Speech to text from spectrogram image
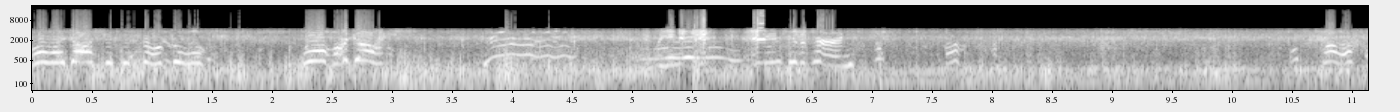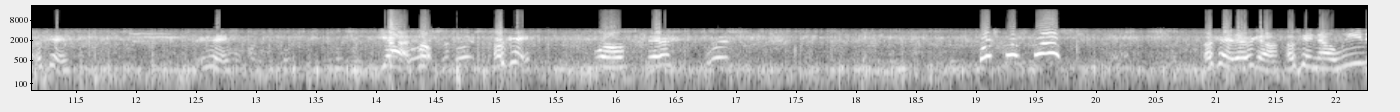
Oh my gosh, this is so cool. Oh my gosh. Lean in, into the turn. Okay. Okay. Yeah, so, okay. Well, there. Push, push, push. Okay, there we go. Okay, now lean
